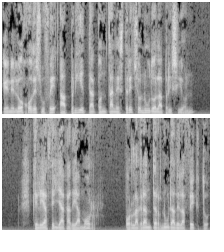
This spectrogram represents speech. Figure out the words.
en el ojo de su fe aprieta con tan estrecho nudo la prisión, que le hace llaga de amor por la gran ternura del afecto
